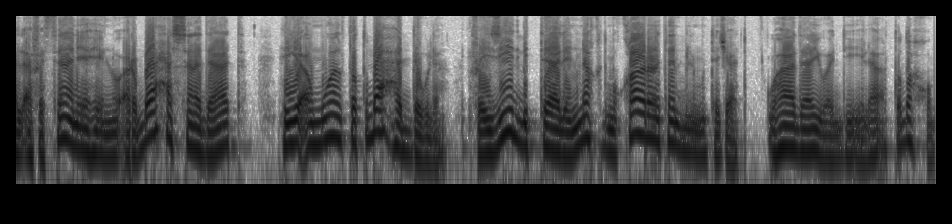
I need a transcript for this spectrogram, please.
الآفة الثانية هي أن أرباح السندات هي أموال تطبعها الدولة فيزيد بالتالي النقد مقارنة بالمنتجات وهذا يؤدي إلى التضخم.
